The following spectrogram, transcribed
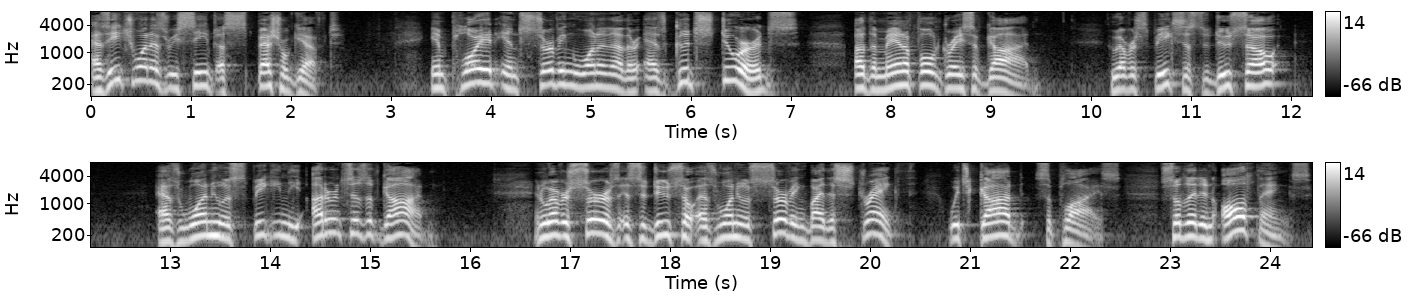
As each one has received a special gift, employ it in serving one another as good stewards of the manifold grace of God. Whoever speaks is to do so as one who is speaking the utterances of God. And whoever serves is to do so as one who is serving by the strength which God supplies, so that in all things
